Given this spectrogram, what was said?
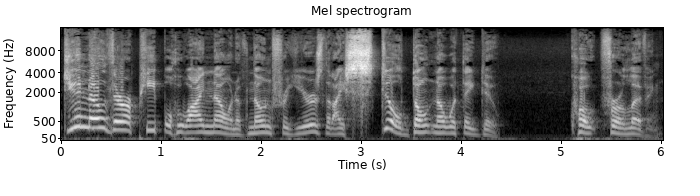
Do you know there are people who I know and have known for years that I still don't know what they do? Quote, for a living.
